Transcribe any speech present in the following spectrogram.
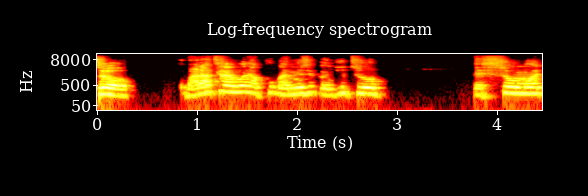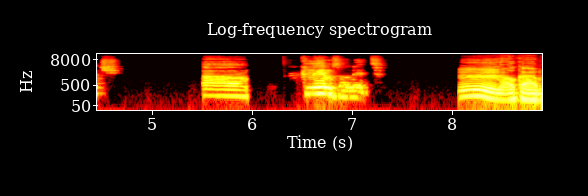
So by that time, when I put my music on YouTube, there's so much um, claims on it. Mm, okay.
